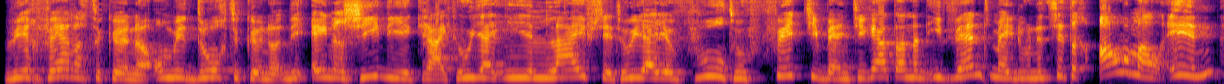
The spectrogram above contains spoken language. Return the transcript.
weer verder te kunnen. Om weer door te kunnen. Die energie die je krijgt. Hoe jij in je lijf zit. Hoe jij je voelt. Hoe fit je bent. Je gaat aan een event meedoen. Het zit er allemaal in.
